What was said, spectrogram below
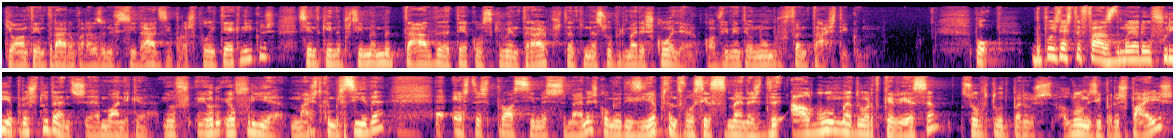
que ontem entraram para as universidades e para os politécnicos, sendo que ainda por cima metade até conseguiu entrar, portanto, na sua primeira escolha, que obviamente é um número fantástico. Bom, depois desta fase de maior euforia para os estudantes, a Mónica, euforia mais do que merecida, estas próximas semanas, como eu dizia, portanto, vão ser semanas de alguma dor de cabeça, sobretudo para os alunos e para os pais,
